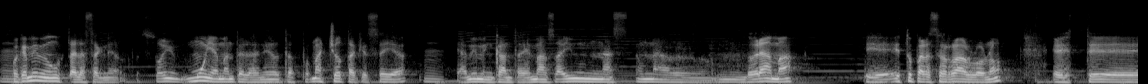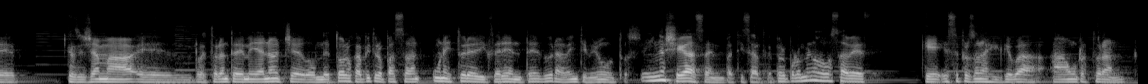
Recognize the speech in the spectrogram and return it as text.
Mm. porque a mí me gustan las anécdotas. Soy muy amante de las anécdotas, por más chota que sea. Mm. A mí me encanta. Además, hay una, una- un drama, eh, esto para cerrarlo, ¿no? Este, que se llama El restaurante de medianoche, donde todos los capítulos pasan una historia diferente, dura 20 minutos. Y no llegas a empatizarte, pero por lo menos vos sabés que ese personaje que va a un restaurante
